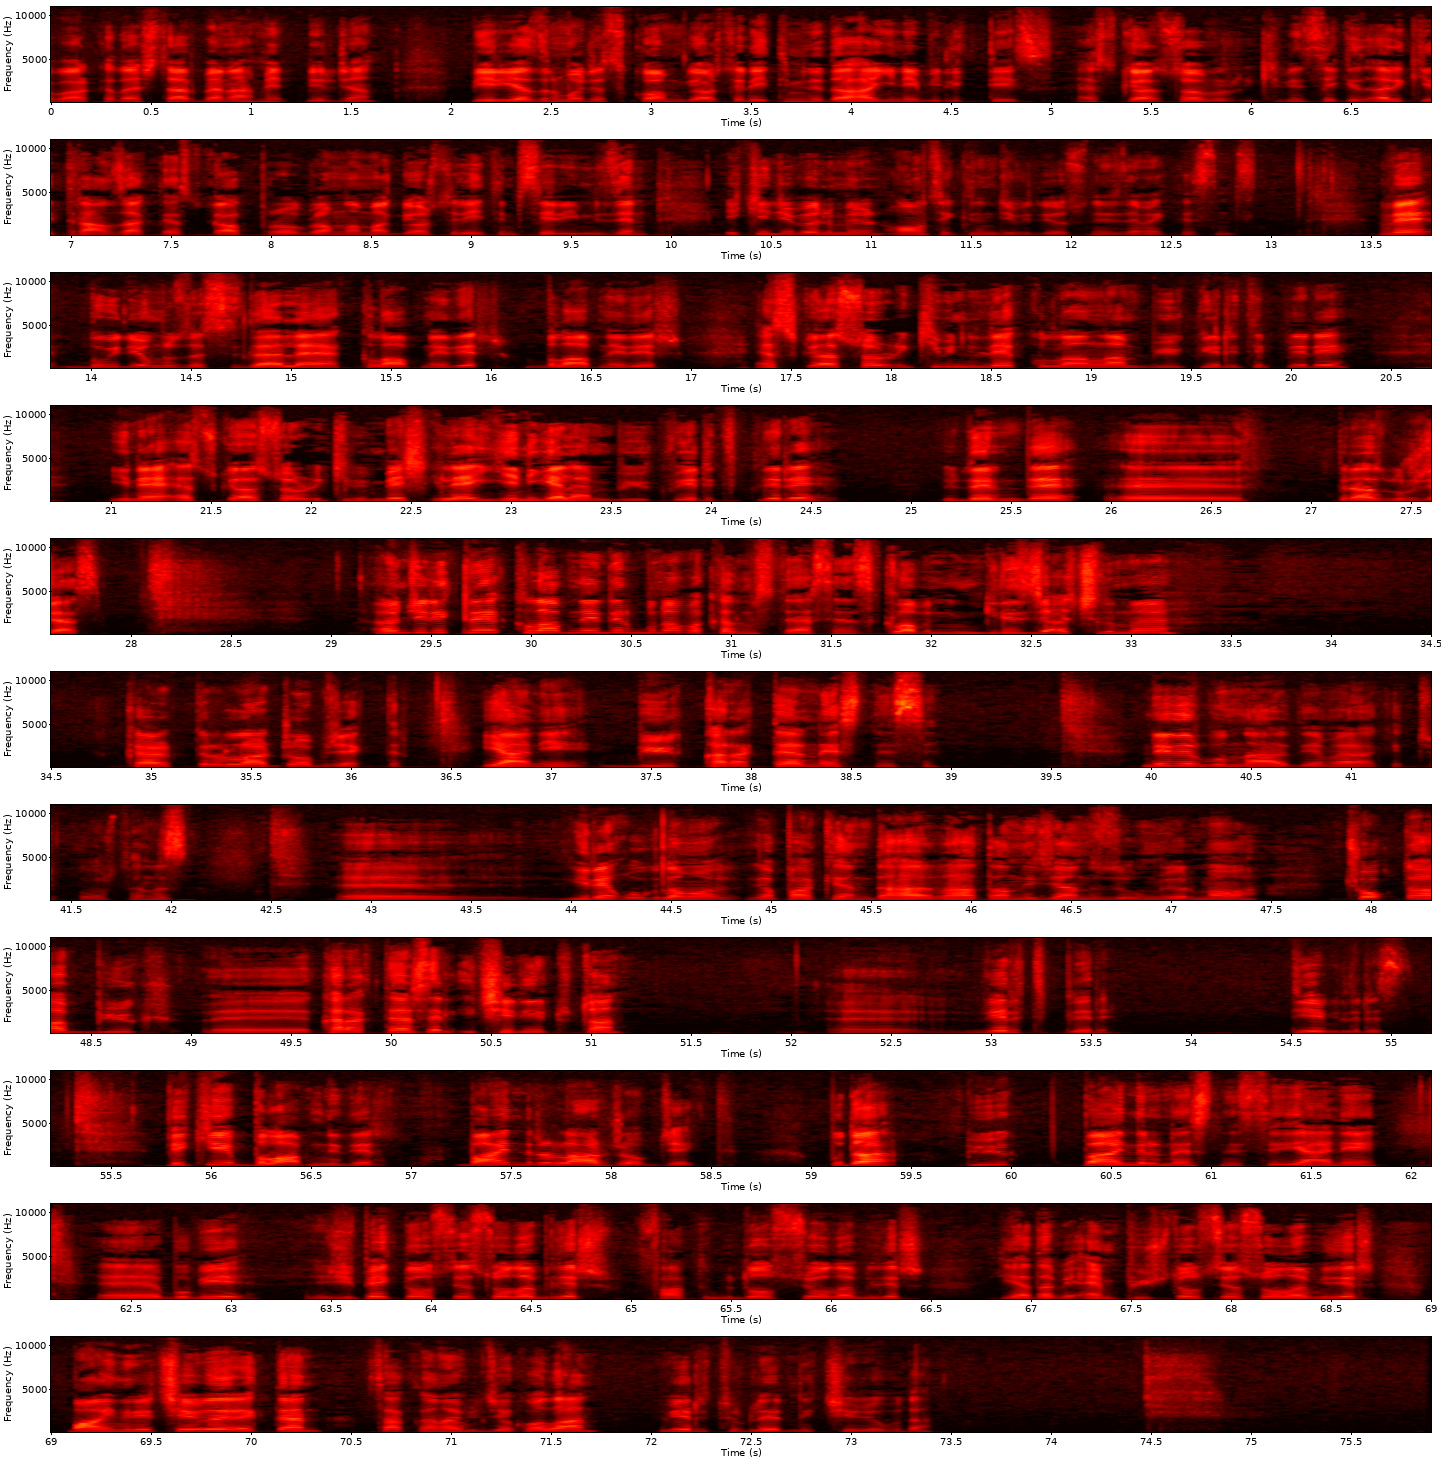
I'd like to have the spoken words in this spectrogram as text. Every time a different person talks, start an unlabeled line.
Merhaba arkadaşlar, ben Ahmet Bircan. Bir yazılım hocası.com görsel eğitiminde daha yine birlikteyiz. SQL Server 2008 R2 Transact SQL programlama görsel eğitim serimizin ikinci bölümünün 18. videosunu izlemektesiniz. Ve bu videomuzda sizlerle Club nedir, Blob nedir, SQL Server 2000 ile kullanılan büyük veri tipleri, yine SQL Server 2005 ile yeni gelen büyük veri tipleri üzerinde eee, biraz duracağız. Öncelikle club nedir buna bakalım isterseniz. Club'ın İngilizce açılımı Character Large Object'tir. Yani büyük karakter nesnesi. Nedir bunlar diye merak edecek olursanız eee, yine uygulama yaparken daha rahat anlayacağınızı umuyorum ama çok daha büyük eee, karaktersel içeriği tutan eee, veri tipleri diyebiliriz. Peki blob nedir? Binary Large Object. Bu da büyük binary nesnesi. Yani e, bu bir JPEG dosyası olabilir, farklı bir dosya olabilir ya da bir MP3 dosyası olabilir. Binary çevrilerekten saklanabilecek olan veri türlerini içeriyor bu da.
